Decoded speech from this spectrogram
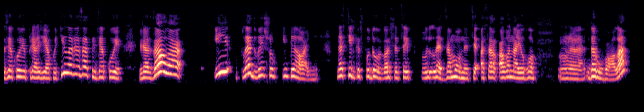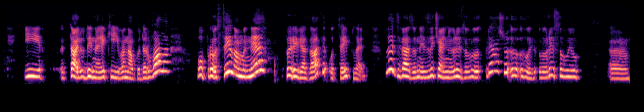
з якої пряжі я хотіла в'язати, з якої в'язала. І плед вийшов ідеальний. Настільки сподобався цей плед замовниці, а, сам, а вона його дарувала. І та людина, якій вона подарувала, попросила мене перев'язати оцей плед. Плед зв'язаний звичайною рисовою пряжу, е, рисовою е,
